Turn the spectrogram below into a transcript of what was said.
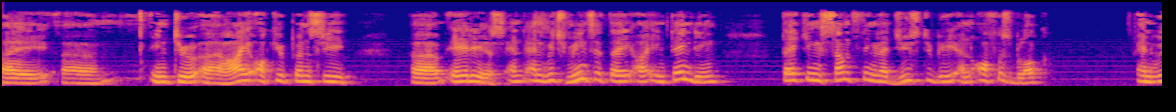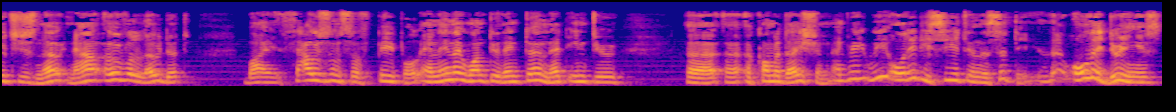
a, um, into uh, high occupancy uh, areas, and, and which means that they are intending taking something that used to be an office block and which is now, overloaded by thousands of people, and then they want to then turn that into uh, uh, accommodation. And we, we already see it in the city. All they're doing is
